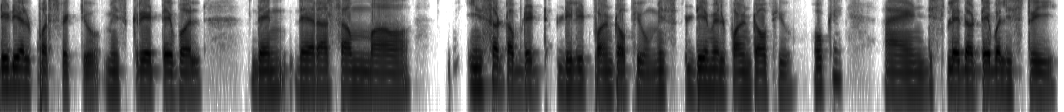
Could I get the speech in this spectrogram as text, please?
ddl perspective means create table. Then there are some uh, insert update delete point of view means dml point of view. Okay? And display the table history.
